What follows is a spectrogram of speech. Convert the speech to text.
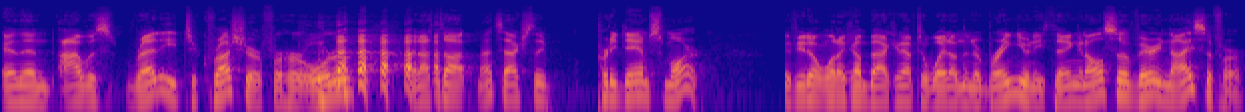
And then I was ready to crush her for her order, and I thought that's actually pretty damn smart. If you don't want to come back and have to wait on them to bring you anything, and also very nice of her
